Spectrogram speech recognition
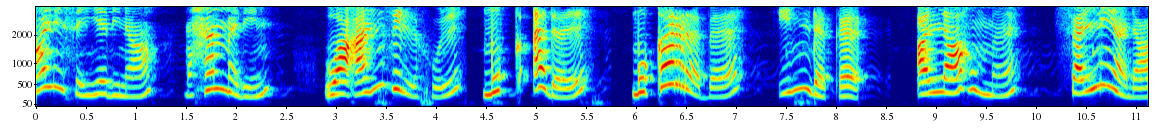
ஆலி செய்யதினா முஹம்மதின் வ அன்சில்ஹுல் முக்அதல் முகர்ரப இந்தக. அல்லாஹும்ம சல்லி அலா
